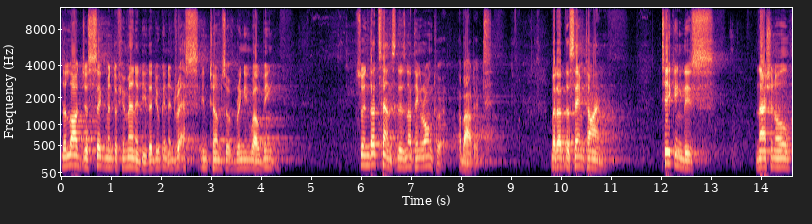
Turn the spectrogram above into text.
the largest segment of humanity that you can address in terms of bringing well-being. So in that sense, there's nothing wrong to it, about it. But at the same time, taking these national,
